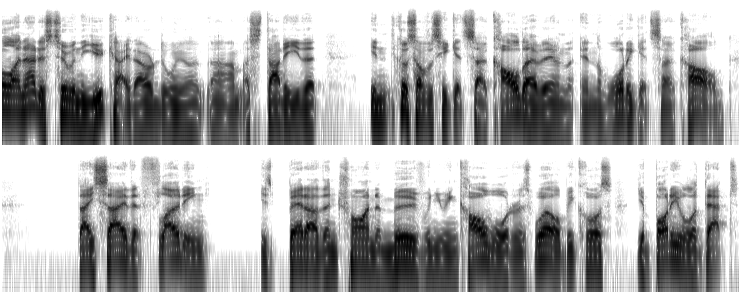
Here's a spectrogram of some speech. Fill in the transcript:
Well, I noticed too in the UK they were doing a, um, a study that in because obviously it gets so cold over there and the, and the water gets so cold, they say that floating is better than trying to move when you're in cold water as well because your body will adapt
